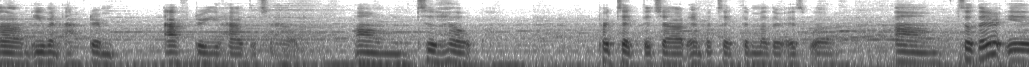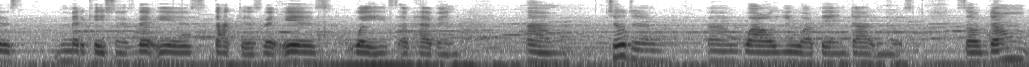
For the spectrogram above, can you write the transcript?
um, even after after you have the child um, to help protect the child and protect the mother as well. Um, so there is medications, there is doctors, there is ways of having um, children while you are being diagnosed. So don't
